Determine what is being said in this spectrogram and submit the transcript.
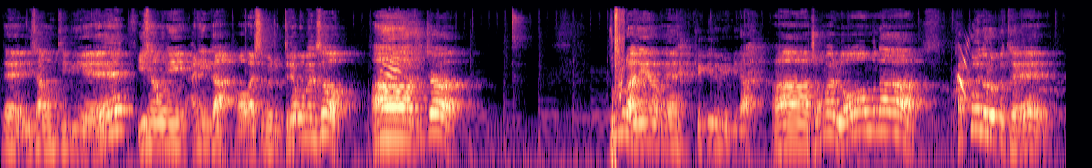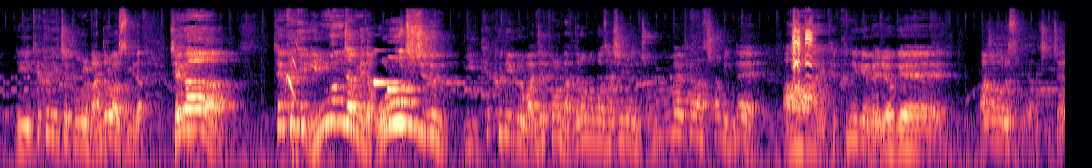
네 이상훈 TV의 이상훈이 아닌가 뭐 말씀을 좀 드려보면서 아 진짜 눈물 아니에요. 예, 객기름입니다. 아, 정말 너무나 각고의 노력 끝에 이 테크닉 제품을 만들어 봤습니다. 제가 테크닉 입문자입니다. 오로지 지금 이 테크닉을 완제품을 만들어 본 건 사실은 정말 태어나서 처음인데, 아, 이 테크닉의 매력에 빠져버렸습니다. 진짜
